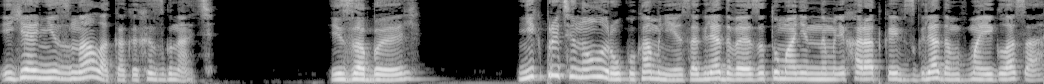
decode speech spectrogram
и я не знала, как их изгнать. «Изабель!» Ник протянул руку ко мне, заглядывая затуманенным лихорадкой взглядом в мои глаза.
